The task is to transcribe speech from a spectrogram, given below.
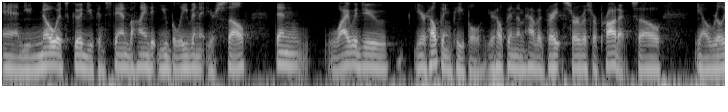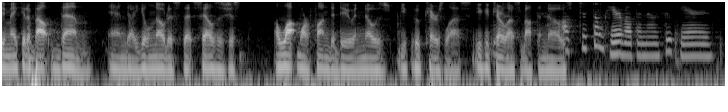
and you know it's good, you can stand behind it, you believe in it yourself, then why would you you're helping people. You're helping them have a great service or product. So you know really make it about them. And uh, you'll notice that sales is just a lot more fun to do and knows you, who cares less? You could care yeah. less about the nose. I'll just don't care about the nose. who cares?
